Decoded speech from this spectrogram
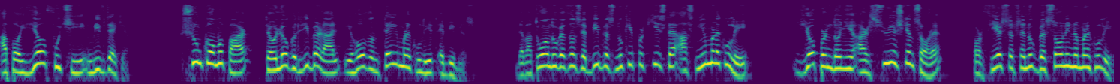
apo jo fuqi mbi vdekjen. Shumë kohë më parë, teologët liberalë i hodhën tej mrekullitë e Biblës. Debatuan duke thënë se Biblës nuk i përkiste asnjë mrekulli Jo për ndonjë arsye shkencore, por thjesht sepse nuk besonin në mrekulli.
